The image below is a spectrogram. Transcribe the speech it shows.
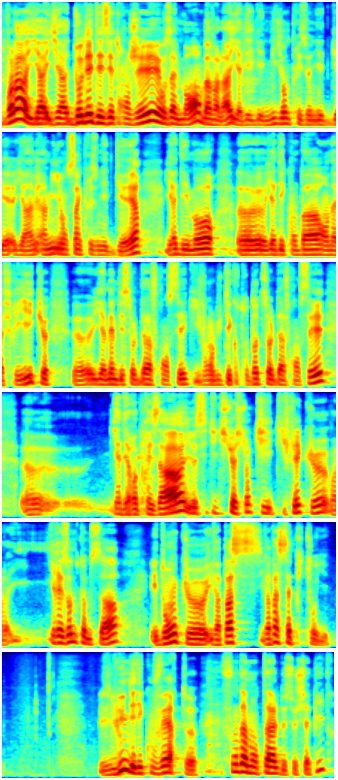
voilà, il y, a, donné des étrangers aux Allemands, ben voilà, il y a des, millions de prisonniers de guerre, il y a un, million cinq prisonniers de guerre, il y a des morts, euh, il y a des combats en Afrique, euh, il y a même des soldats français qui vont lutter contre d'autres soldats français, euh, il y a des représailles, c'est une situation qui, fait que voilà, il, raisonne comme ça, et donc il va pas, il va pas s'apitoyer. L'une des découvertes fondamentales de ce chapitre,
